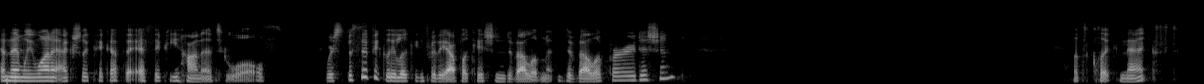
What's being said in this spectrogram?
And then we want to actually pick up the SAP HANA tools. We're specifically looking for the Application Development Developer Edition. Let's click Next.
